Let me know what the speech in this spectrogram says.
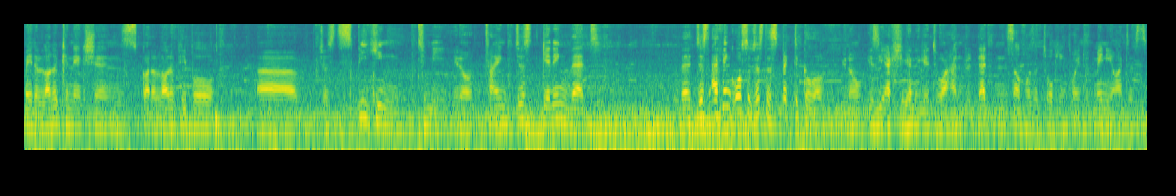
made a lot of connections, got a lot of people uh, just speaking to me, you know, trying, just getting that, that just, I think also just the spectacle of, you know, is he actually going to get to 100? That in itself was a talking point with many artists.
